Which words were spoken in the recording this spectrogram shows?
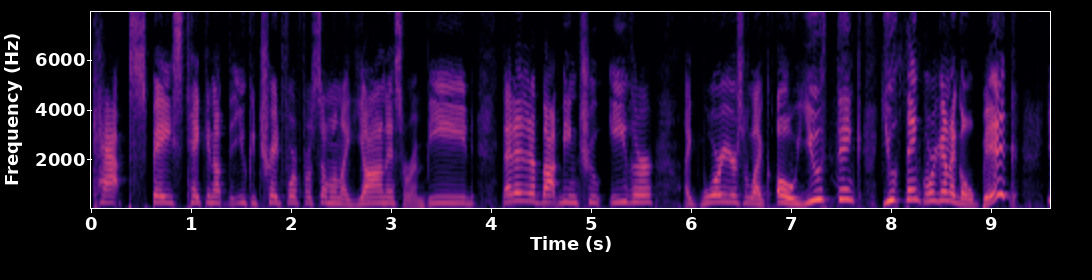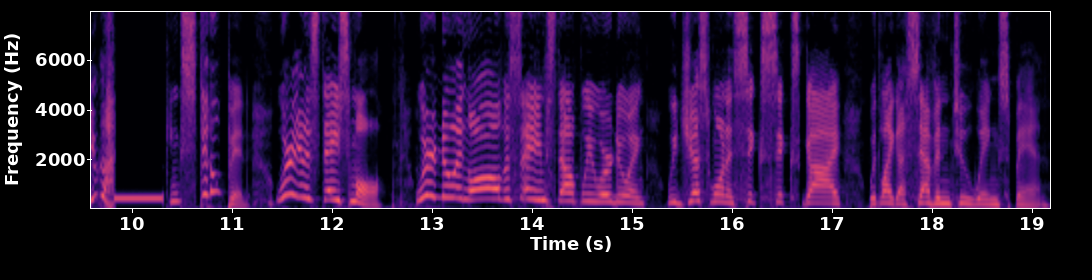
cap space taken up that you could trade for for someone like Giannis or Embiid. That ended up not being true either. Like Warriors were like, "Oh, you think you think we're gonna go big? You got stupid. We're gonna stay small. We're doing all the same stuff we were doing. We just want a six six guy with like a seven two wingspan."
